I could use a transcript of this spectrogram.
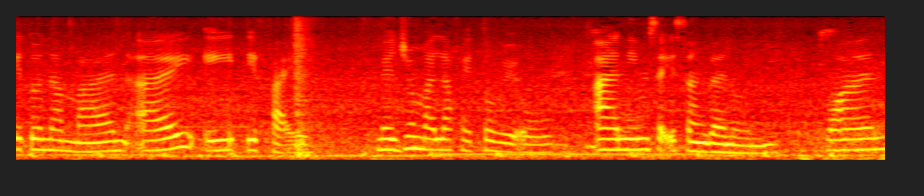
Ito naman ay 85. Medyo malaki to eh oh. Anim sa isang ganun. 1,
